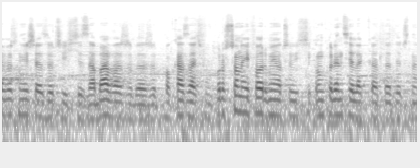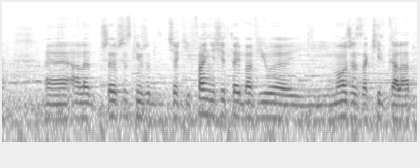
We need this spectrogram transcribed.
Najważniejsza jest oczywiście zabawa, żeby, żeby pokazać w uproszczonej formie oczywiście konkurencje lekkoatletyczne, ale przede wszystkim, żeby dzieciaki fajnie się tutaj bawiły i może za kilka lat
